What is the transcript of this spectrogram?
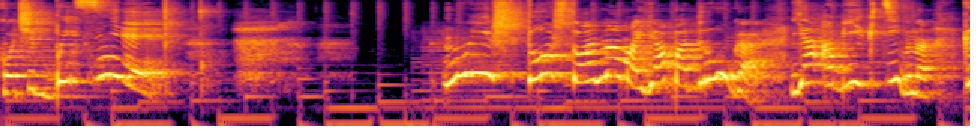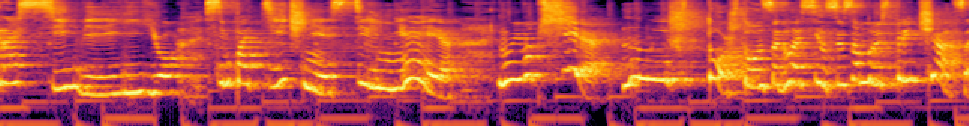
Хочет быть с ней. Ну и что, что она моя подруга? Я объективно красивее ее, симпатичнее, стильнее. Ну и вообще, ну и что, что он согласился со мной встречаться?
